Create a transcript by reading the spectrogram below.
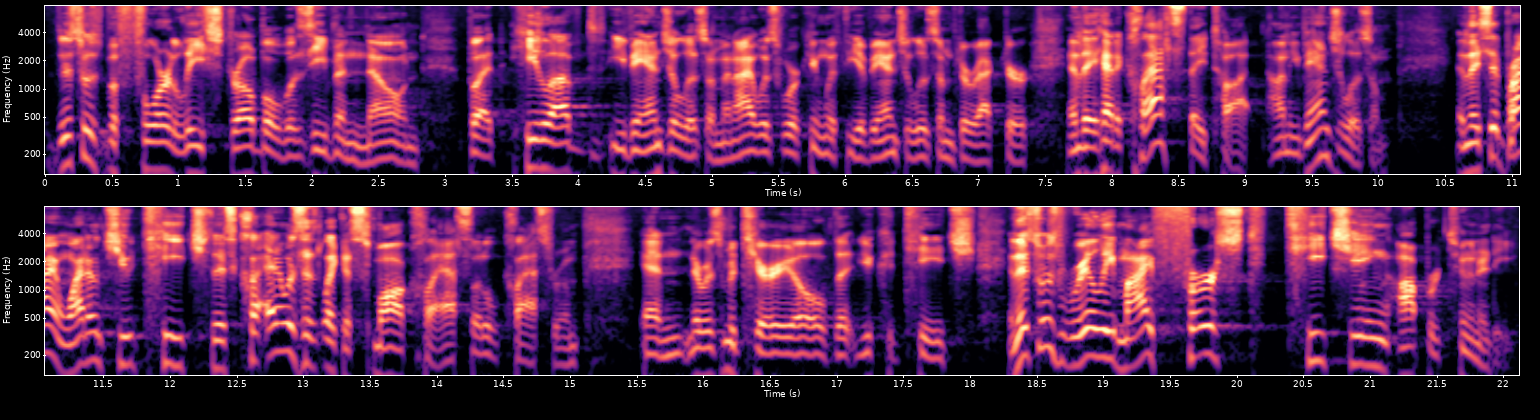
this was before Lee Strobel was even known, but he loved evangelism, and I was working with the evangelism director, and they had a class they taught on evangelism. And they said, Brian, why don't you teach this class? And it was like a small class, little classroom, and there was material that you could teach. And this was really my first teaching opportunity.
